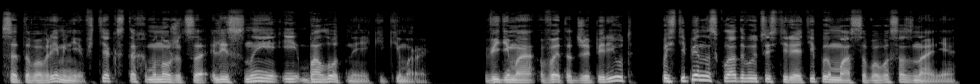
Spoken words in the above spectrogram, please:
С этого времени в текстах множатся лесные и болотные кикиморы. Видимо, в этот же период постепенно складываются стереотипы массового сознания,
